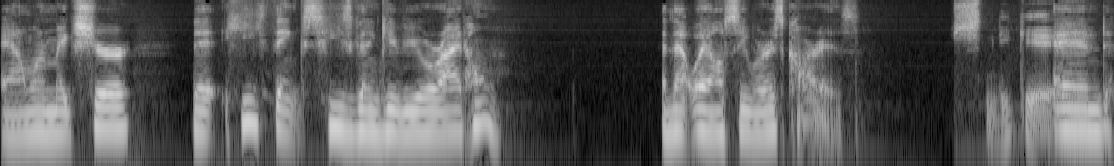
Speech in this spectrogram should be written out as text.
And I want to make sure that he thinks he's going to give you a ride home. And that way I'll see where his car is. Sneaky. And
